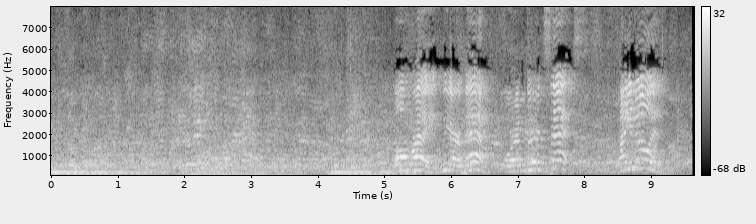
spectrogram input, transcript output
All right, we are back for our third set. How you doing?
